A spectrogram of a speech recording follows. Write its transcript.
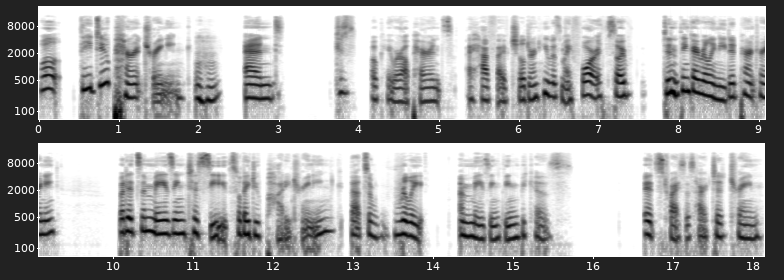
Well, they do parent training. Mm-hmm. And because, okay, we're all parents. I have five children. He was my fourth. So I didn't think I really needed parent training. But it's amazing to see. So they do potty training. That's a really amazing thing because it's twice as hard to train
